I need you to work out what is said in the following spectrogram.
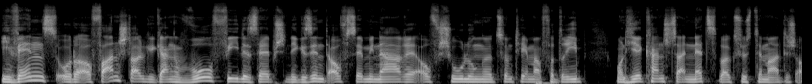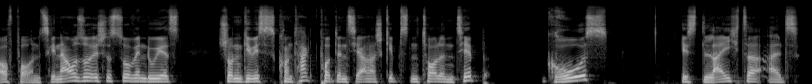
Events oder auf Veranstaltungen gegangen, wo viele Selbstständige sind, auf Seminare, auf Schulungen zum Thema Vertrieb. Und hier kannst du ein Netzwerk systematisch aufbauen. Und genauso ist es so, wenn du jetzt schon ein gewisses Kontaktpotenzial hast, gibt es einen tollen Tipp. Groß ist leichter als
